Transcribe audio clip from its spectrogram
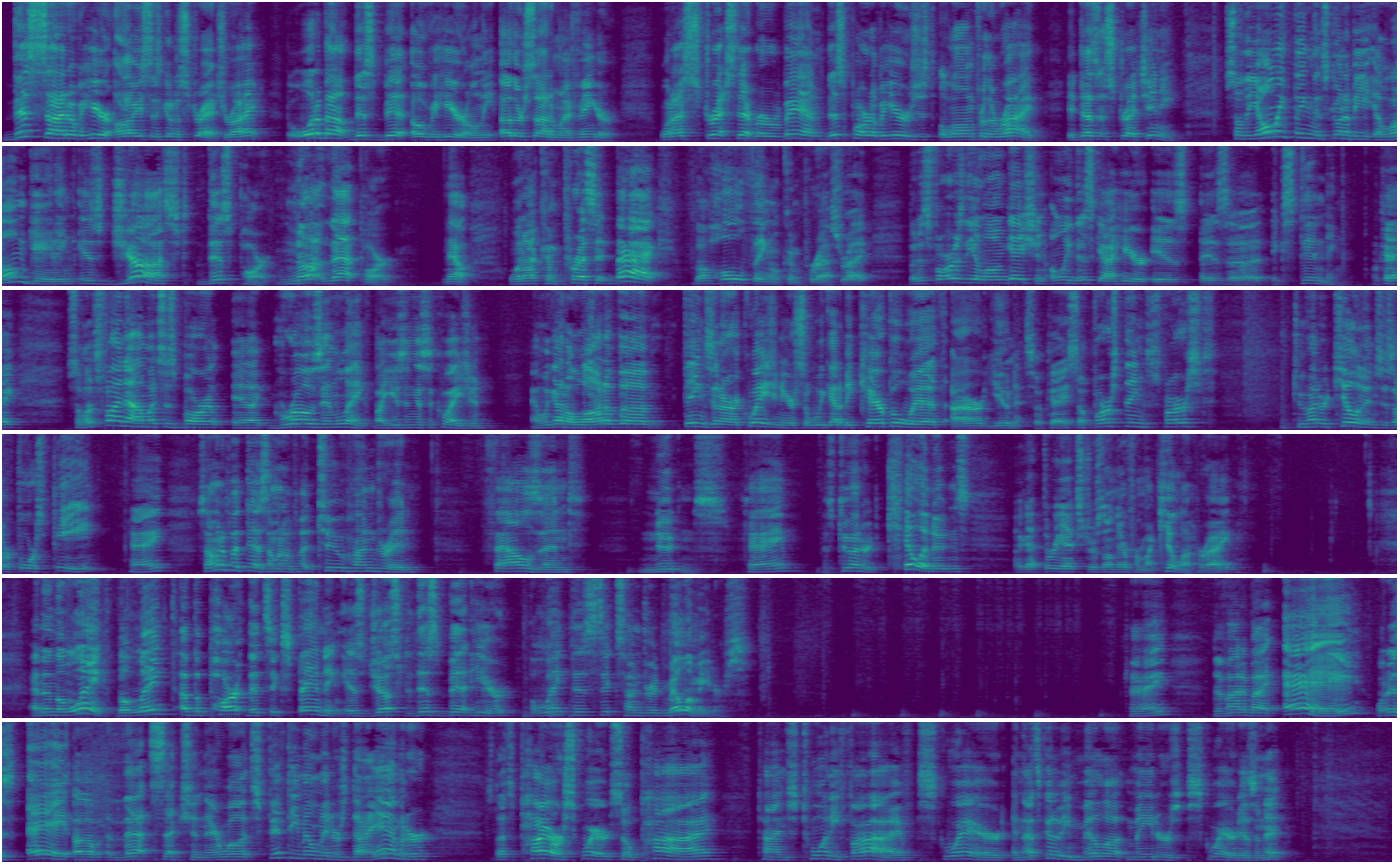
This side over here obviously is going to stretch, right? But what about this bit over here on the other side of my finger? When I stretch that rubber band, this part over here is just along for the ride. It doesn't stretch any. So the only thing that's going to be elongating is just this part, not that part. Now, when I compress it back, the whole thing will compress, right? But as far as the elongation, only this guy here is, is uh, extending, okay? So let's find out how much this bar uh, grows in length by using this equation. And we got a lot of uh, things in our equation here, so we got to be careful with our units, okay? So first things first, 200 kilonewtons is our force P, okay? So I'm going to put this, I'm going to put 200,000 newtons, okay? There's 200 kilonewtons. I got three extras on there for my kilo, right? And then the length, the length of the part that's expanding is just this bit here. The length is 600 millimeters. Okay, divided by A, what is A of that section there? Well, it's 50 millimeters diameter, so that's pi r squared, so pi times 25 squared, and that's going to be millimeters squared, isn't it?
